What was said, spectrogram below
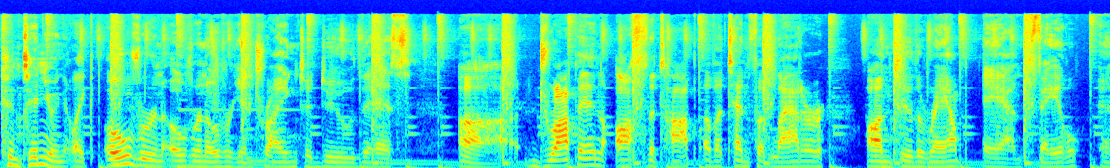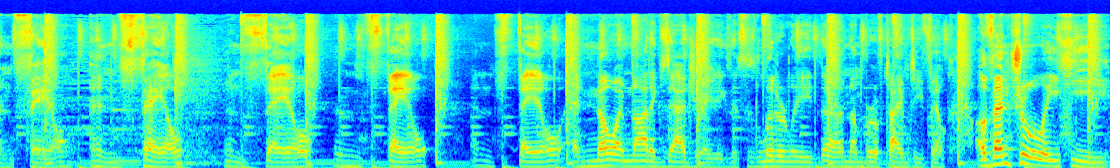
continuing like over and over and over again trying to do this uh, drop in off the top of a 10 foot ladder onto the ramp and fail and fail and fail and fail and fail and fail. And fail. And no, I'm not exaggerating. This is literally the number of times he failed. Eventually, he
